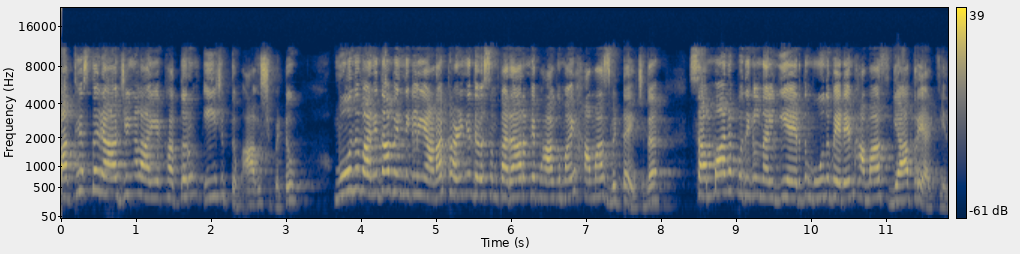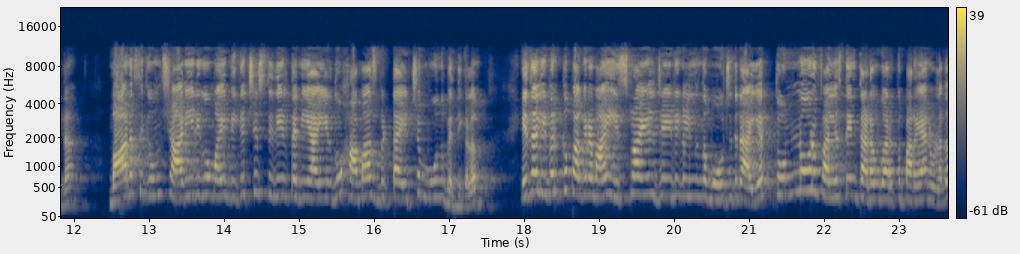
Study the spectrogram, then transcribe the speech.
മധ്യസ്ഥ രാജ്യങ്ങളായ ഖത്തറും ഈജിപ്തും ആവശ്യപ്പെട്ടു. മൂന്ന് വനിതാ ബന്ദികളെയാണ് കഴിഞ്ഞ ദിവസം കരാറിന്റെ ഭാഗമായി ഹമാസ് വിട്ടയച്ചത്. സമ്മാന പൊതികൾ നൽകിയായിരുന്നു മൂന്ന് പേരെയും ഹമാസ് യാത്രയാക്കിയത്. മാനസികവും ശാരീരികവുമായി മികച്ച സ്ഥിതിയിൽ തന്നെയായിരുന്നു ഹമാസ് വിട്ടയച്ച മൂന്ന് ബന്ദികളും എന്നാൽ ഇവർക്ക് പകരമായി ഇസ്രായേൽ ജയിലുകളിൽ നിന്ന് മോചിതരായ തൊണ്ണൂറ് ഫലസ്തീൻ തടവുകാർക്ക് പറയാനുള്ളത്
